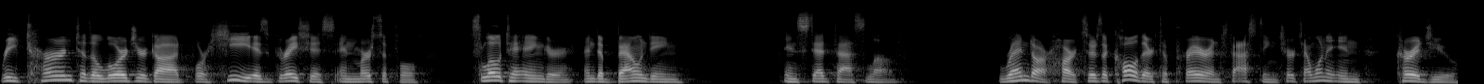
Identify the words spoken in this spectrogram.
Return to the Lord your God, for he is gracious and merciful, slow to anger, and abounding in steadfast love. Rend our hearts. There's a call there to prayer and fasting. Church, I want to encourage you,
